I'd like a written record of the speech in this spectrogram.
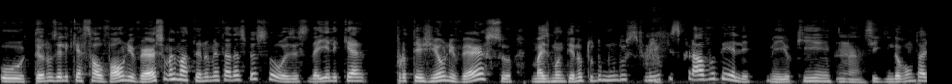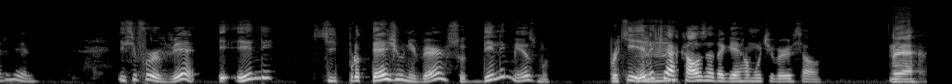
O Thanos, ele quer salvar o universo, mas matando metade das pessoas. Esse daí ele quer proteger o universo, mas mantendo todo mundo meio que escravo dele. Meio que Não. seguindo a vontade dele. E se for ver, ele que protege o universo dele mesmo. Porque ele Uhum. que é a causa da guerra multiversal. É.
